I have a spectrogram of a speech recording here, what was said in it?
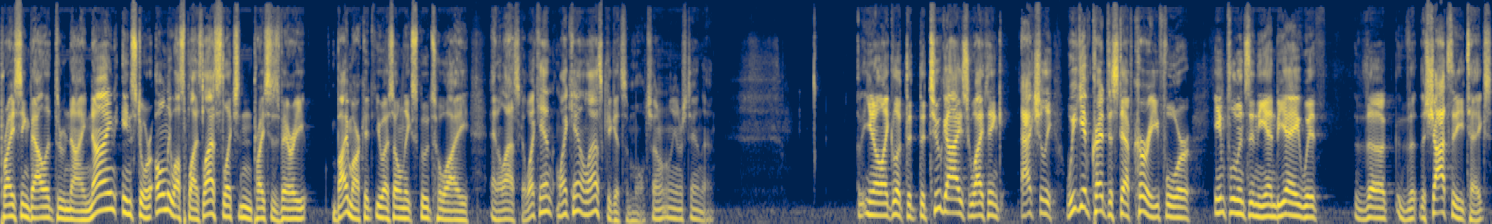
Pricing valid through 9 9. In store only while supplies last. Selection and prices vary by market. U.S. only excludes Hawaii and Alaska. Why can't Why can't Alaska get some mulch? I don't really understand that. You know, like, look, the, the two guys who I think actually, we give credit to Steph Curry for influence in the NBA with the, the, the shots that he takes.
